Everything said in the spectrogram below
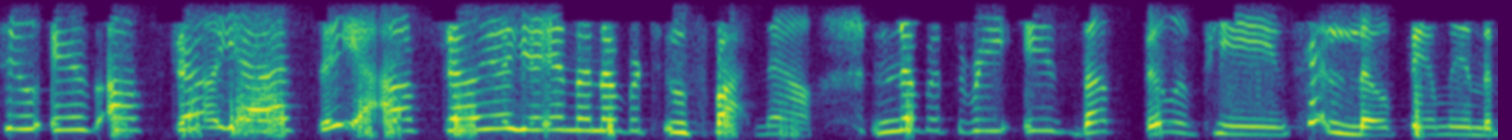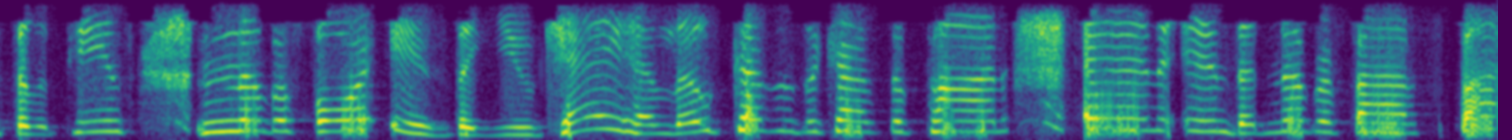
two is Australia. I see you, Australia. You're in the number two spot now. Number three is the Philippines. Hello, family in the Philippines. Number four is the UK. Hello, cousins across pond. And in the number five spot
